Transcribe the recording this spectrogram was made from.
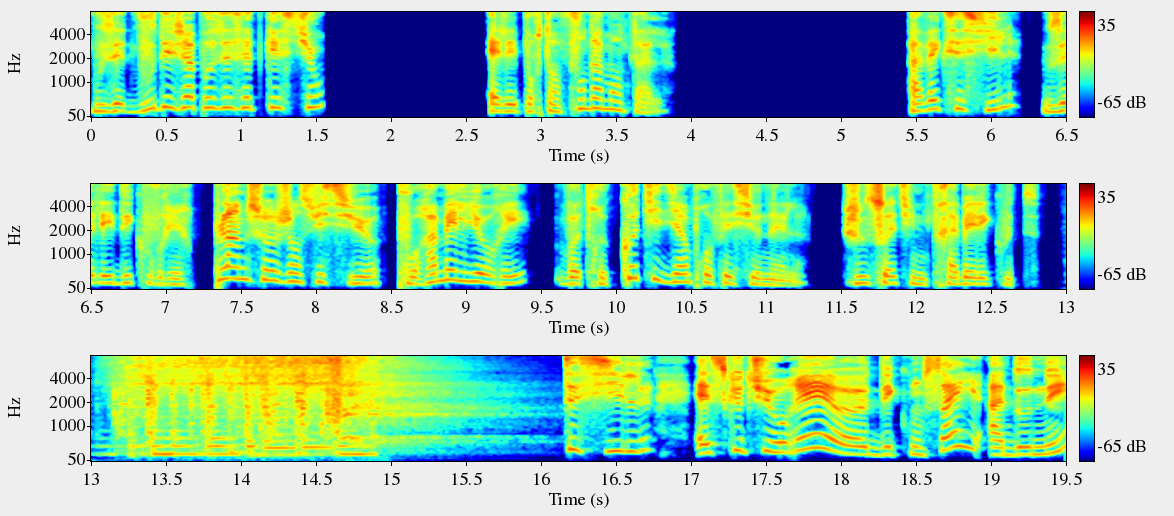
Vous êtes-vous déjà posé cette question? Elle est pourtant fondamentale. Avec Cécile, vous allez découvrir plein de choses, j'en suis sûre, pour améliorer votre quotidien professionnel. Je vous souhaite une très belle écoute. Cécile, est-ce que tu aurais euh, des conseils à donner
